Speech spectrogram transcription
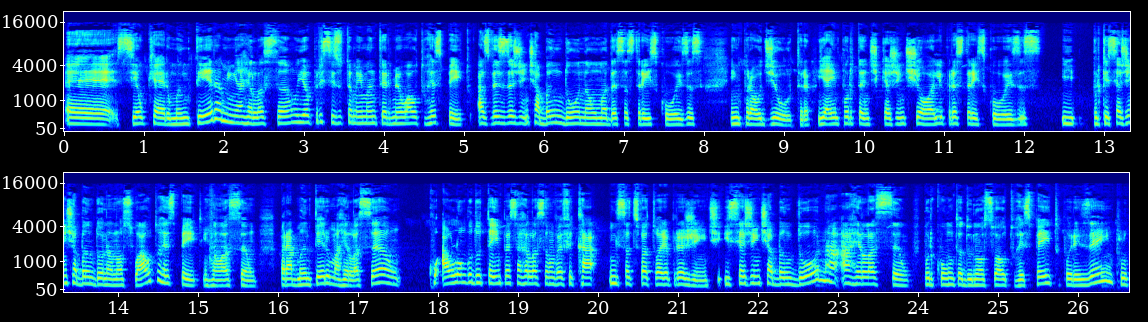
é, se eu quero manter a minha relação, e eu preciso também manter meu autorrespeito. Às vezes a gente abandona uma dessas três coisas em prol de outra. E é importante que a gente olhe para as três coisas e porque se a gente abandona nosso autorrespeito em relação para manter uma relação, ao longo do tempo essa relação vai ficar insatisfatória pra gente. E se a gente abandona a relação por conta do nosso autorrespeito, por exemplo,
